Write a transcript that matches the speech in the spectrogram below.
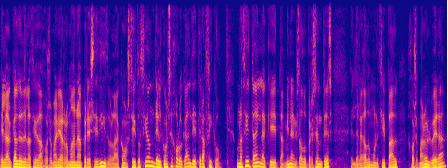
El alcalde de la ciudad, José María Román, ha presidido la constitución del Consejo Local de Tráfico, una cita en la que también han estado presentes el delegado municipal José Manuel Vera,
